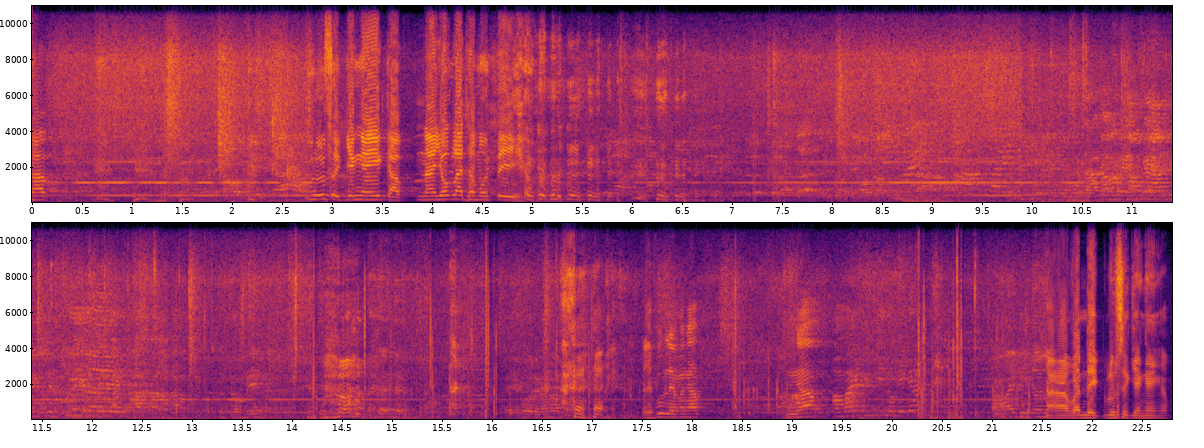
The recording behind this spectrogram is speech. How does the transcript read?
ครับ รู้สึกยังไงกับนายกรัฐมนตรีครับ จะพูดเลยไหมครับครับ อ่าวันเด็กรู้สึกยังไงครับ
